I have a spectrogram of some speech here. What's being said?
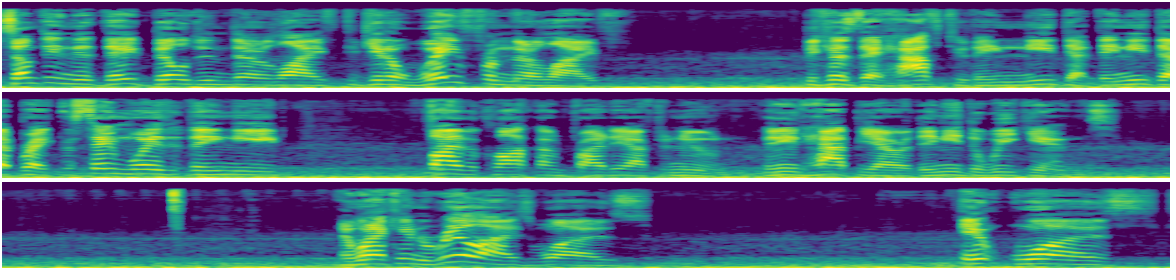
something that they build in their life to get away from their life because they have to. They need that. They need that break. The same way that they need five o'clock on Friday afternoon. They need happy hour. They need the weekends. And what I came to realize was it was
